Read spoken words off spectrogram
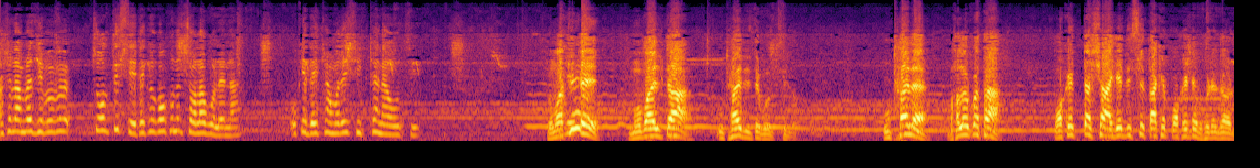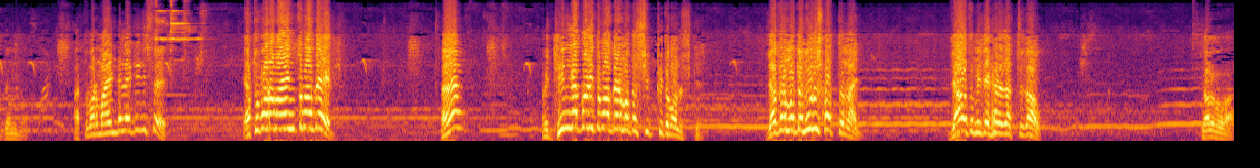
আসলে আমরা যেভাবে চলতেছি এটাকে কখনো চলা বলে না। ওকে দেখে আমাদের শিক্ষা নেওয়া উচিত। তোমাকে মোবাইলটা উঠাই দিতে বলছিল। উঠাইলে ভালো কথা। পকেটটা সে আগে দিচ্ছে তাকে পকেটে ভরে দেওয়ার জন্য। আর তোমার মাইন্ডে লাগিয়ে দিছে? এত বড় মাইন্ড তোমাদের? হ্যাঁ? আমি ঘৃণা করি তোমাদের মতো শিক্ষিত মানুষকে, যাদের মধ্যে মনুষ্যত্ব নাই। যাও তুমি যেখানে যাচ্ছ, যাও। চলো বাবা।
